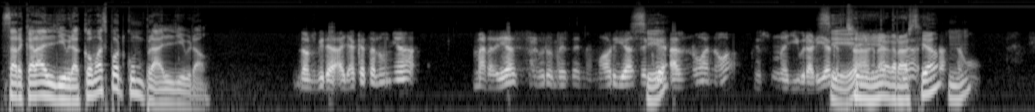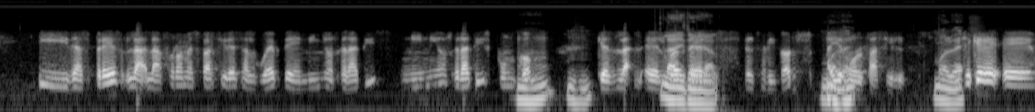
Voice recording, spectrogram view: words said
cercarà el llibre. Com es pot comprar el llibre? Doncs mira, allà a Catalunya m'agradaria saber-ho més de memòria. Sé Sí? que el Noa Noa, que és una llibreria Sí. que està Sí, a Gràcia. està segur. I després la, la forma més fàcil és el web de Niños Gratis, niñosgratis.com, Mhm. Mhm. que és la, el La web dels, dels editors. Molt Ahí és molt fàcil. Molt bé. Sé que eh,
